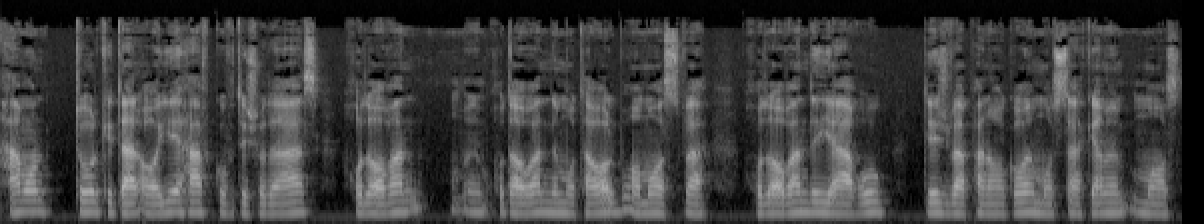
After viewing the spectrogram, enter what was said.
همانطور که در آیه هفت گفته شده است خداوند خداوند متعال با ماست و خداوند یعقوب دژ و پناهگاه مستحکم ماست.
